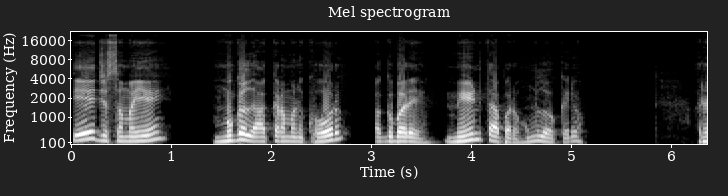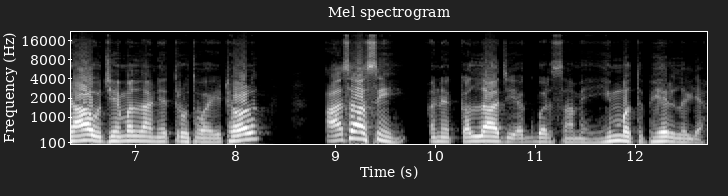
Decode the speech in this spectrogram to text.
તે જ સમયે મુગલ આક્રમણખોર અકબરે મેણતા પર હુમલો કર્યો. રાવ જેમલના નેતૃત્વ હેઠળ આશાસિંહ અને કલ્લાજી અકબર સામે હિંમતભેર લડ્યા.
